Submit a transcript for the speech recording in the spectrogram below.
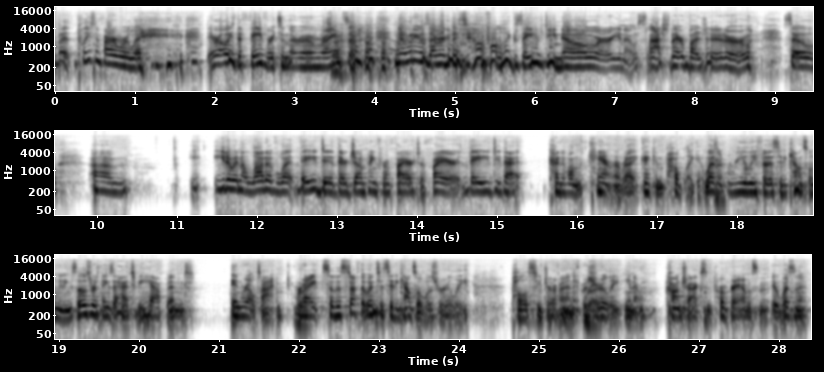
but police and fire were like they were always the favorites in the room, right? So nobody was ever going to tell public safety no, or you know, slash their budget, or so. Um, you know, in a lot of what they did, they're jumping from fire to fire. They do that kind of on the camera, right? Like in public. It wasn't really for the city council meetings. Those were things that had to be happened in real time, right? right? So the stuff that went to city council was really policy driven. It was right. really, you know, contracts and programs, and it wasn't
